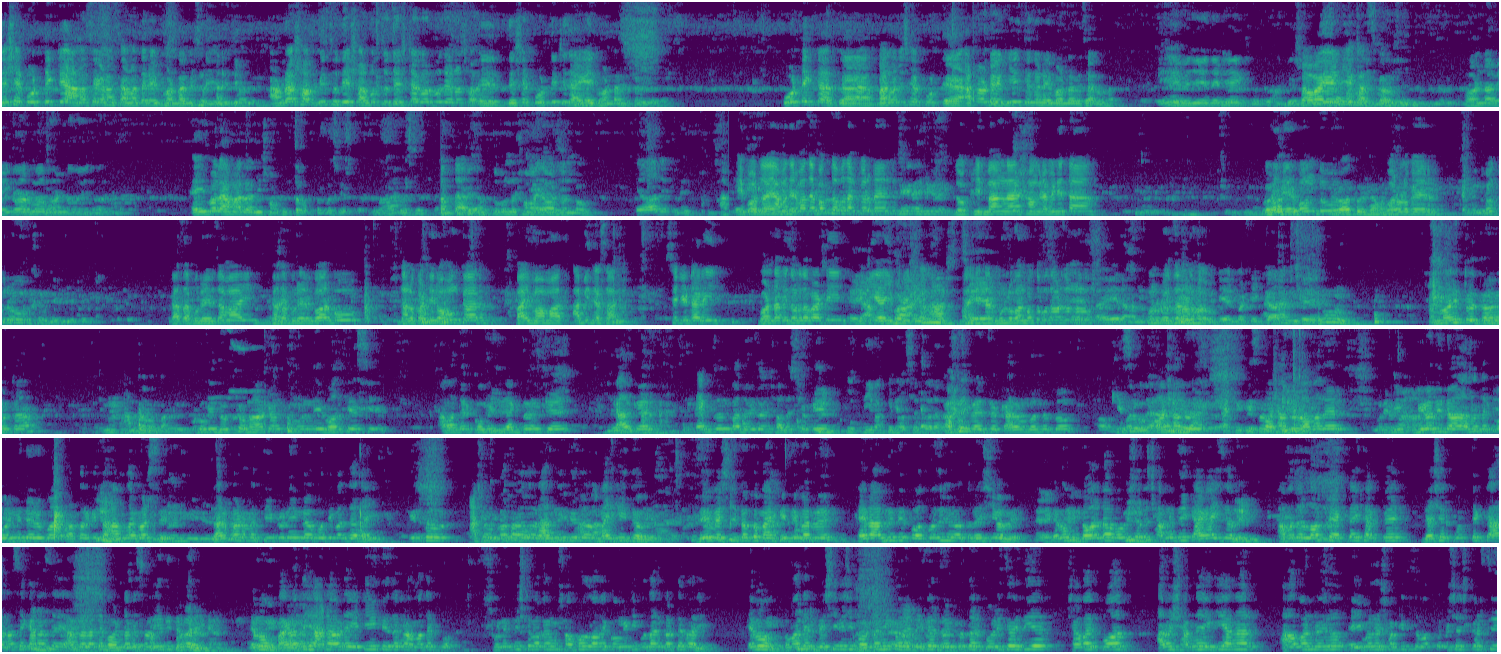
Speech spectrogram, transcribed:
দেশের প্রত্যেকটি আনাচে কানাচে আমাদের এই ভণ্ডামি ছড়িয়ে দিতে হবে। আমরা সবকিছু দিয়ে সর্বোচ্চ চেষ্টা করব যেন দেশের প্রত্যেকটি জায়গায় এই ভণ্ডামি ছড়িয়ে যায় প্রত্যেকটা বাংলাদেশের আঠারোটা এটিএতে যেন এই ভণ্ডামি চালু হয়। সবাই এটিএ কাজ করো। ভণ্ডামি কর্ম ভণ্ডামি কর্ম। এই বলে আমার আমি সংক্ষিপ্ত বক্তব্য শেষ করছি। গুরুত্বপূর্ণ সময় দেওয়ার জন্য। এই পর্যায়ে আমাদের মাঝে বক্তব্য প্রদান করবেন দক্ষিণ বাংলার সংগ্রামী নেতা গরিবের বন্ধু বড় লোকের শত্রু গাজাপুরের জামাই গাজাপুরের গর্ব জালকাঠির অহংকার ভাই মোহাম্মদ আবিদ হাসান সেক্রেটারি বন্ডামি জনতা পার্টি টিআই বরিশাল ভাইকে তার মূল্যবান বক্তব্য দেওয়ার জন্য অনুরোধ জানানো হবে। সম্মানিত জনতা খুবই দুঃখ ভারাক্রান্ত মন নিয়ে বলতেছি আমাদের কমিটির একজনকে কালকের একজন বা দুইজন সদস্যকে অনিবার্য কারণবশত কিছু অসাধু কিছু অসাধু আমাদের বিরোধী দল, আমাদের কর্মীদের উপর অতর্কিত হামলা করছে। যার কারণে তীব্র নিন্দা প্রতিবাদ জানাই। কিন্তু আসল কথা হলো, রাজনীতি তো হবে। যে বেশি তত মাইক খেতে পারবে, সেই রাজনীতির পথ পজিশন তত বেশি হবে। এবং দলটা ভবিষ্যতে সামনের দিকে আগাই চলে। আমাদের লক্ষ্য একটাই থাকবে, দেশের প্রত্যেকটা আনাচে কানাচে আমরা যাতে বন্ডামে ছড়িয়ে দিতে পারি। এবং বাংলাদেশের আঠারোটা এটিতে যেন আমাদের সুনির্দিষ্টভাবে এবং সফলভাবে কমিটি প্রদান করতে পারি এবং তোমাদের বেশি বেশি বদনামি করে নিজের যোগ্যতার পরিচয় দিয়ে সবার পথ আরও সামনে এগিয়ে আনার আহ্বান রইল। এই বলে সংক্ষিপ্ত বক্তব্য শেষ করছি।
